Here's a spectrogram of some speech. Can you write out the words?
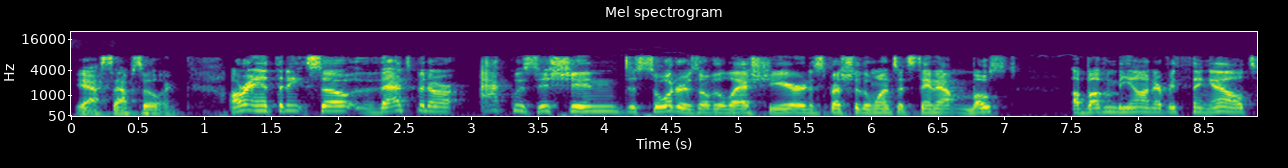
Yes, absolutely. All right, Anthony. So that's been our acquisition disorders over the last year, and especially the ones that stand out most above and beyond everything else.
